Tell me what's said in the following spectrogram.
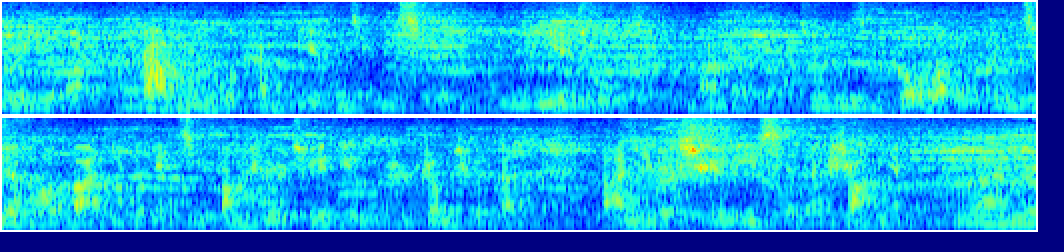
可以了。大部分我看的毕业生简历写的一页就完美了，就已经够了。最好把你的联系方式确定是正确的，把你的学历写在上面，反正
